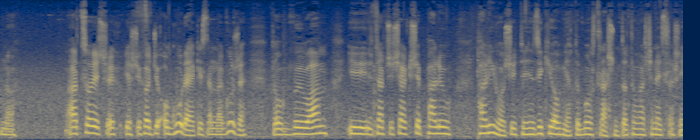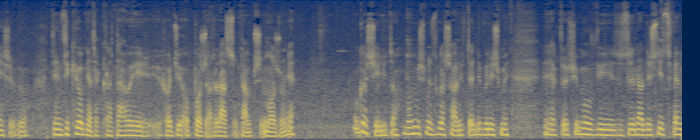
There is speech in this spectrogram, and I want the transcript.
No. A co jeśli, jeśli chodzi o górę, jak jestem na górze, to byłam i znaczy się jak się palił, paliło się te języki ognia, to było straszne, to to właśnie najstraszniejsze było. Te języki ognia tak latały, chodzi o pożar lasu tam przy morzu, nie? Ugasili to, bo myśmy zgłaszali, wtedy byliśmy, jak to się mówi, z nadleśnictwem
